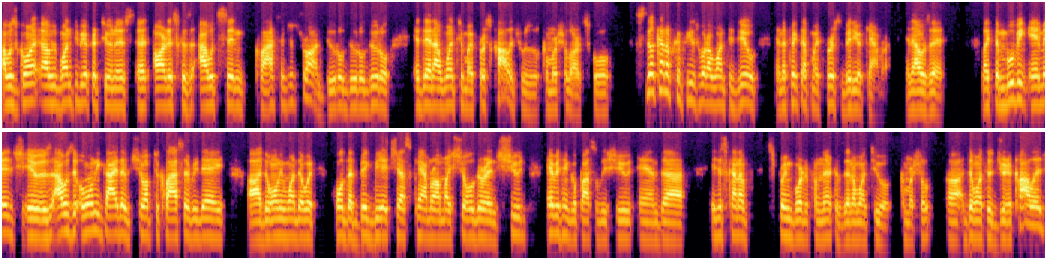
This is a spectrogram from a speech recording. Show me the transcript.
I was going, I wanted to be a cartoonist, an artist, because I would sit in class and just draw, doodle, doodle, doodle. And then I went to my first college, which was a commercial art school. Still kind of confused what I wanted to do, and I picked up my first video camera, and that was it. Like the moving image, it was. I was the only guy that would show up to class every day. Uh, the only one that would hold that big VHS camera on my shoulder and shoot everything could possibly shoot. And uh, it just kind of springboarded from there because then I went to commercial, uh, then went to junior college,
